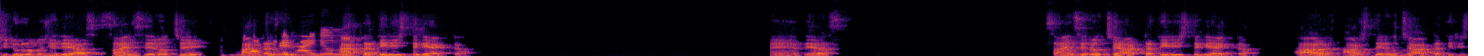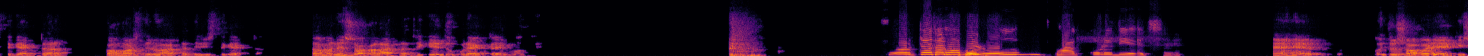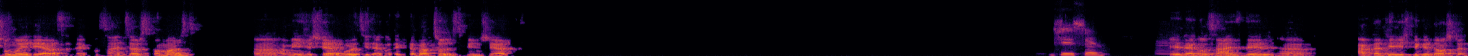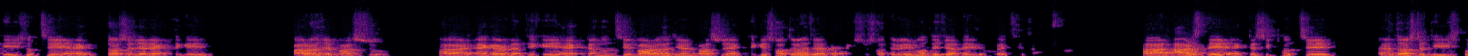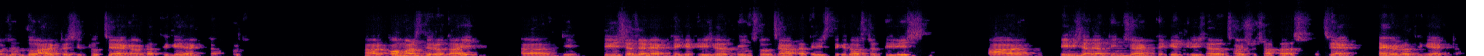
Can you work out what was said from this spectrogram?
Schedule অনুযায়ী দেয়া আছে। সায়েন্সের হচ্ছে আটটা তিরিশ আটটা তিরিশ থেকে একটা। হ্যাঁ হ্যাঁ দেয়া আছে। সায়েন্সের হচ্ছে আটটা তিরিশ থেকে একটা। আর আর্টসদের হচ্ছে আটটা তিরিশ থেকে একটা কমার্সদেরও আটটা তিরিশ থেকে একটা। তার মানে সকাল আটটা থেকে দুপুরে একটা এর মধ্যে। ওটা তো আবার রোল ভাগ করে দিয়েছে। হ্যাঁ হ্যাঁ ওই তো সবারই একই সময় দেয়া আছে দেখো সায়েন্স আর্টস কমার্স আমি এই যে শেয়ার করেছি দেখো দেখতে পাচ্ছ? স্ক্রিন শেয়ার জি স্যার এই দেখো সায়েন্সদের আটটা তিরিশ থেকে দশটা তিরিশ হচ্ছে এক দশ হাজার এক থেকে বারো হাজার পাঁচশো। আর এগারোটা থেকে একটা হচ্ছে বারো হাজার পাঁচশো এক থেকে সতেরো হাজার একশো সতেরো। এর মধ্যে যাদের হয়েছে। আর আর্টসদের একটা শিফট হচ্ছে দশটা তিরিশ পর্যন্ত আর একটা শিফট হচ্ছে এগারোটা থেকে একটা পর্যন্ত। আর কমার্সদেরও তাই তিরিশ হাজার এক থেকে তিরিশ হাজার তিনশো হচ্ছে আটটা তিরিশ থেকে দশটা তিরিশ, আর তিরিশ হাজার তিনশো এক থেকে তিরিশ হাজার ছয়শো সাতাশ হচ্ছে এগারোটা থেকে একটা।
